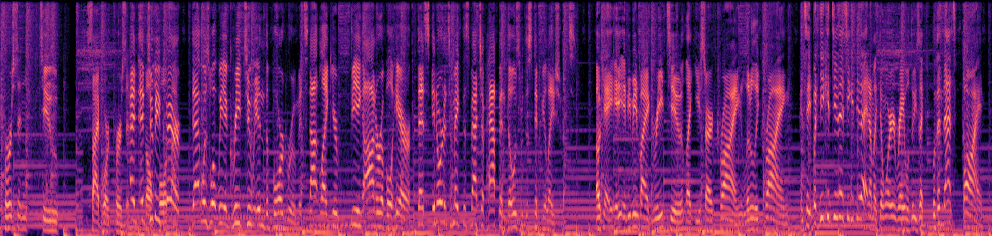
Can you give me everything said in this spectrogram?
person to cyborg person. And, and to be fair, time. that was what we agreed to in the boardroom. It's not like you're being honorable here. That's in order to make this matchup happen, those were the stipulations. Okay, if you mean by agreed to, like you start crying, literally crying, and say, but he could do this, he could do that. And I'm like, don't worry, Ray will do. He's like, well, then that's fine.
